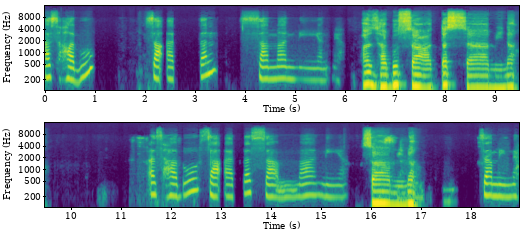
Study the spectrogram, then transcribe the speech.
أذهب ساعة ثمانية. أذهب الساعة الثامنة. أذهب ساعة ثمانية. ثامنة. ثامنة.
